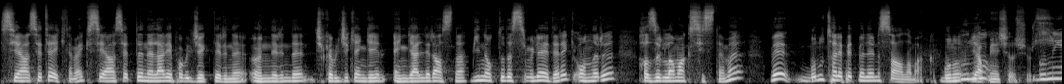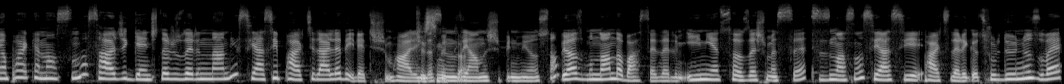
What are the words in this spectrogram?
siyasete eklemek, siyasette neler yapabileceklerini, önlerinde çıkabilecek engel, engelleri aslında bir noktada simüle ederek onları hazırlamak sisteme ve bunu talep etmelerini sağlamak. Bunu, Bunu- yapmaya çalışıyoruz. Bunu yaparken aslında sadece gençler üzerinden değil siyasi partilerle de iletişim halindesiniz Kesinlikle. yanlış bilmiyorsam. Biraz bundan da bahsedelim. İyi Niyet Sözleşmesi sizin aslında siyasi partilere götürdüğünüz ve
